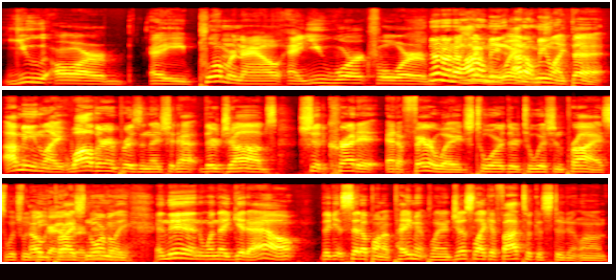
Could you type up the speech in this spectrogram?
you are a plumber now, and you work for no, no, no. I don't mean. I don't mean like that. I mean like while they're in prison, they should have their jobs should credit at a fair wage toward their tuition price, which would be Okay, priced okay, normally. okay. And then when they get out, they get set up on a payment plan, just like if I took a student loan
